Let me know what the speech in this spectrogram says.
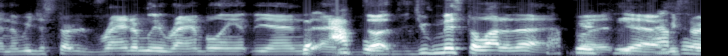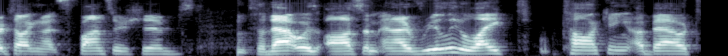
and then we just started randomly rambling at the end. The and apple- the- you missed a lot of that, Apple but yeah, we started talking about sponsorships. So that was awesome, and I really liked talking about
